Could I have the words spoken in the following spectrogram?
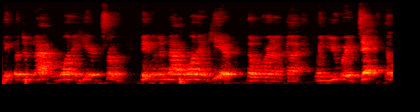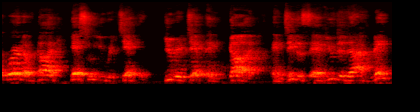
People do not want to hear truth. People do not want to hear the word of God. When you reject the word of God, guess who you rejected? You rejected God. And Jesus said, if you deny me,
